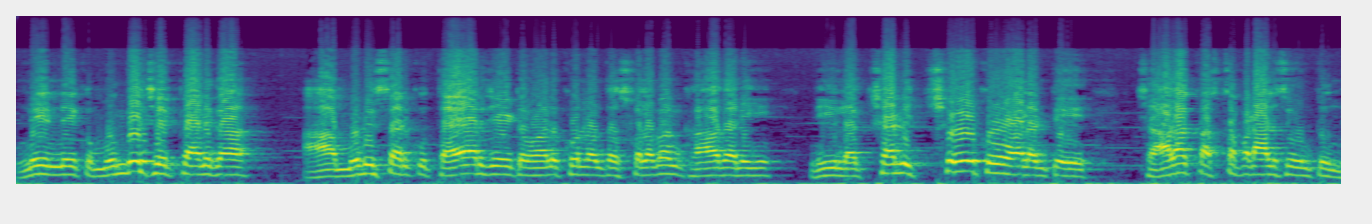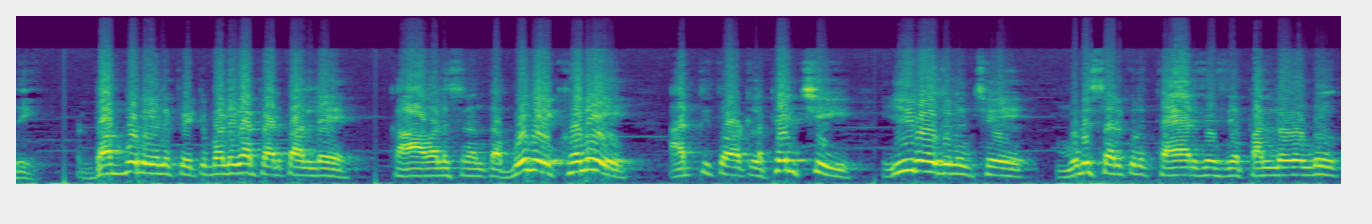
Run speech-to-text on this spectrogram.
నేను నీకు ముందే చెప్పానుగా ఆ ముడి సరుకు తయారు చేయటం అనుకున్నంత సులభం కాదని నీ లక్ష్యాన్ని చేరుకోవాలంటే చాలా కష్టపడాల్సి ఉంటుంది. డబ్బు నేను పెట్టుబడిగా పెడతానులే. కావలసినంత భూమిని కొని అరటి తోటలు పెంచి ఈ రోజు నుంచే ముడి సరుకులు తయారు చేసే పనిలో ఉండు.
